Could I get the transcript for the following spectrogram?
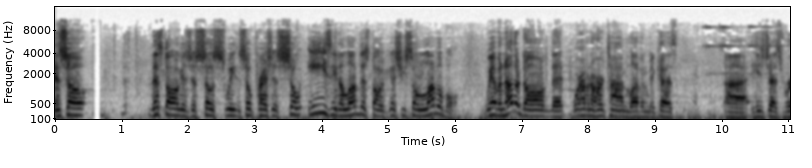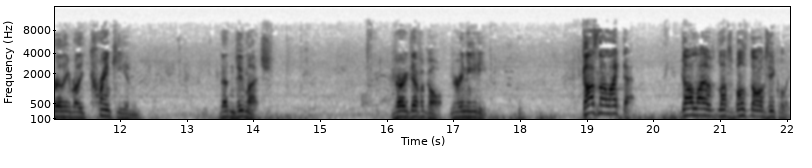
And so this dog is just so sweet and so precious, so easy to love this dog because she's so lovable. We have another dog that we're having a hard time loving because uh, he's just really, really cranky and doesn't do much. Very difficult, very needy. God's not like that. God loves both dogs equally.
